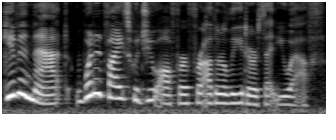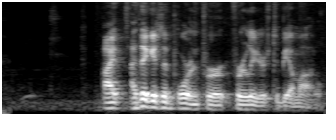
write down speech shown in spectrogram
Given that, what advice would you offer for other leaders at UF? I, I think it's important for, for leaders to be a model,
